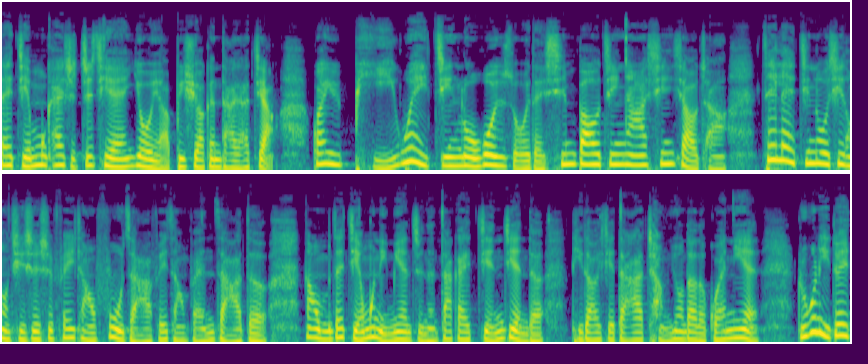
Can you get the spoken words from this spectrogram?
在节目开始之前，宥雯要必须要跟大家讲关于脾胃经络，或是所谓的心包经啊、心小肠这类经络系统，其实是非常复杂、非常繁杂的。那我们在节目里面只能大概简简的提到一些大家常用到的观念。如果你对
